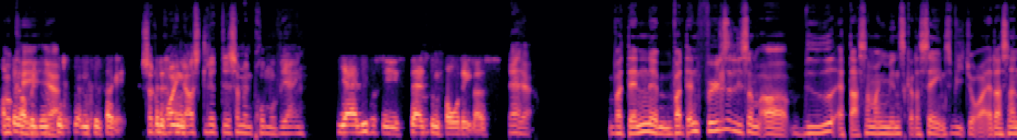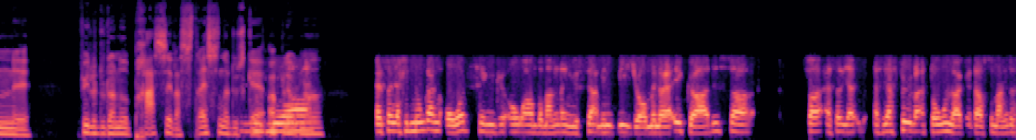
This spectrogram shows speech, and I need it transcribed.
og Okay, finder mig på ja. YouTube gennem TikTok af. Så det du er bruger egentlig sådan- også lidt det som en promovering? Ja, lige præcis. Det er altid en fordel også. Ja. Ja. Hvordan, øh, hvordan føles det ligesom at vide, at der er så mange mennesker, der ser ens videoer? Er der sådan, øh, føler du der noget pres eller stress, når du skal Ja. opleve noget? Altså, jeg kan nogle gange overtænke over, hvor mange der egentlig ser mine videoer, men når jeg ikke gør det, så, så altså, jeg, altså, jeg føler at dårligt nok, at der er så mange, der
